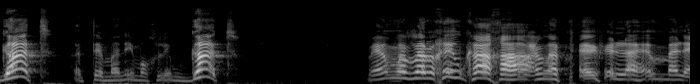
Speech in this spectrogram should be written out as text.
גת! התימנים אוכלים גת, והם מברכים ככה עם הפה שלהם מלא.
